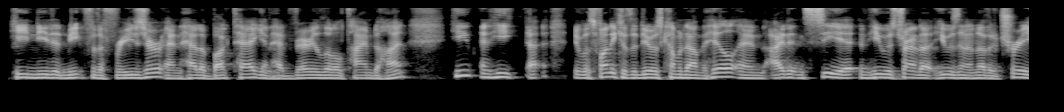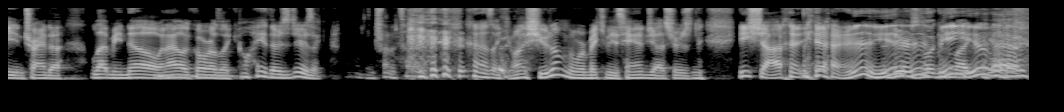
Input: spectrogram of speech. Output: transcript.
he needed meat for the freezer and had a buck tag and had very little time to hunt. He and he, uh, it was funny because the deer was coming down the hill and I didn't see it, and he was trying to he was in another tree and trying to let me know, and I look over, I was like, oh hey, there's a deer. He's like. I'm trying to tell you. I was like, "You want to shoot him?" And we're making these hand gestures, and he shot. it. yeah, yeah, yeah, deer's looking me, like- you. Yeah. These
